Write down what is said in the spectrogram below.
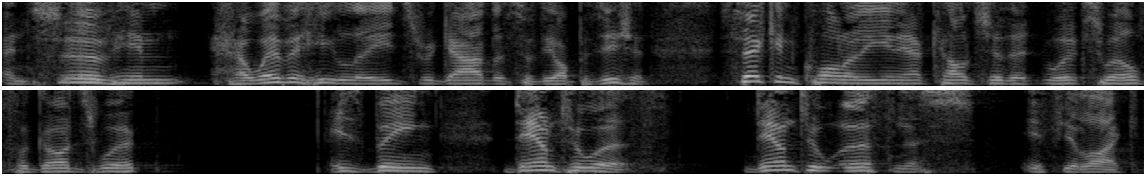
and serve him however he leads, regardless of the opposition. Second quality in our culture that works well for God's work is being down to earth, down to earthness if you like.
